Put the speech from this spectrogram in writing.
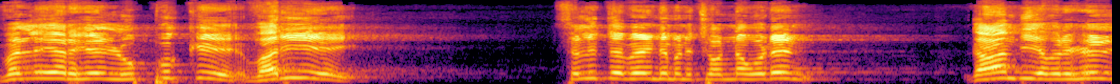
வெள்ளையர்கள் உப்புக்கு வரியை செலுத்த வேண்டும் என்று சொன்னவுடன் காந்தி அவர்கள்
